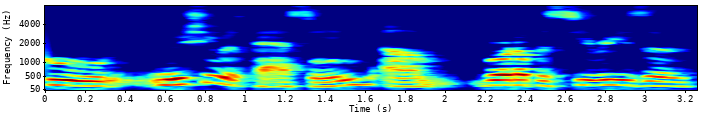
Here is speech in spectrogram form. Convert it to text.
who knew she was passing, um, wrote up a series of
